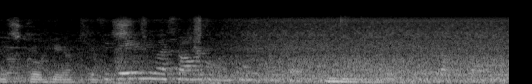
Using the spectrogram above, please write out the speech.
Let's go here. Si Katie mas stronger to be Tagal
